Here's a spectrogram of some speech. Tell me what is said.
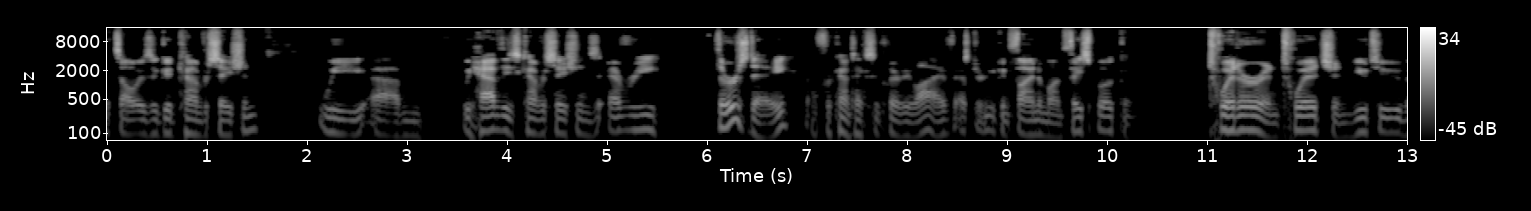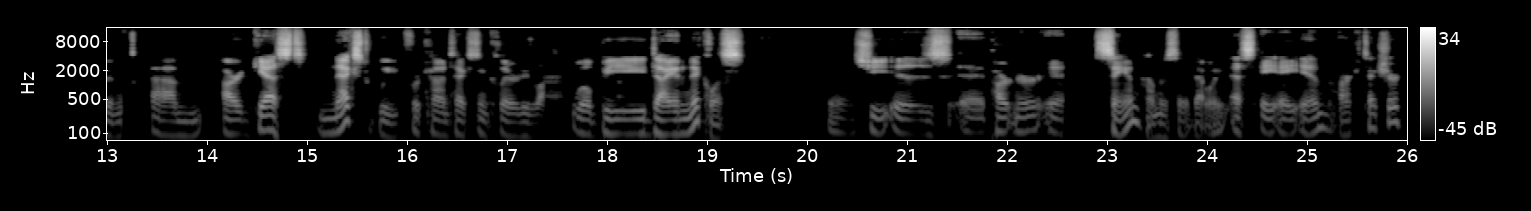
It's always a good conversation. We um, we have these conversations every Thursday for Context and Clarity Live. You can find them on Facebook and Twitter and Twitch and YouTube. And um, our guest next week for Context and Clarity Live will be Diana Nicholas. She is a partner in SAM. I'm going to say it that way. S A A M Architecture.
